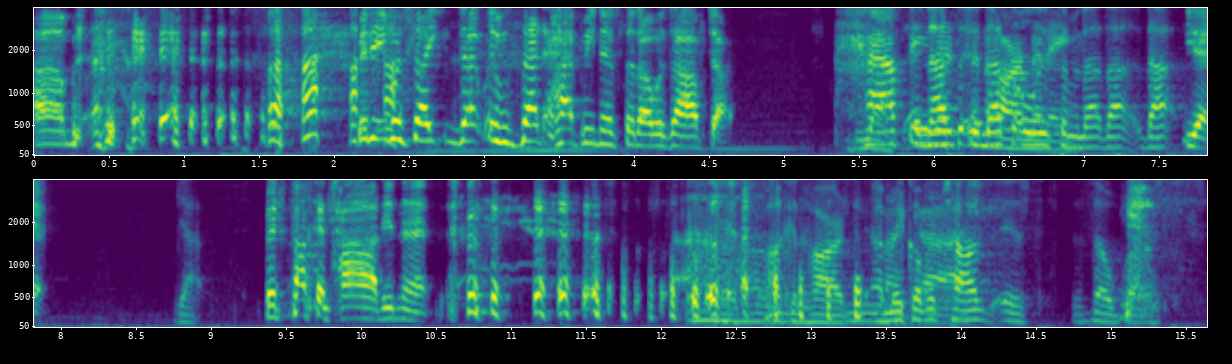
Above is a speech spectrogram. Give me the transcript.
Um, but it was like that it was that happiness that I was after. Happiness and that's and, and that's harmony. only something that that that Yeah. yeah. But fuck it's hard, isn't it? It's fucking hard. A Oh my makeover gosh. challenge is the worst.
